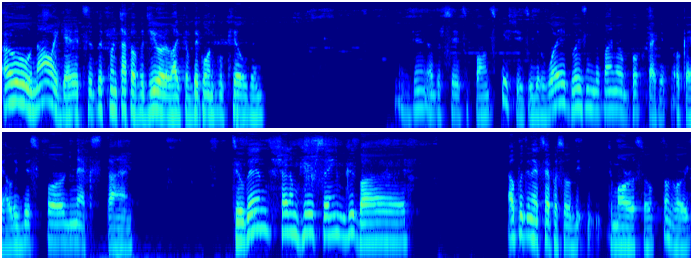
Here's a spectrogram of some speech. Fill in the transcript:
Oh, now I get it. It's a different type of a duel, like the big one who killed him. Again, other states of fallen species. Either way, blazing the are both effective. Okay, I'll leave this for next time. Till then, Shadow here saying goodbye. I'll put the next episode tomorrow, so don't worry.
